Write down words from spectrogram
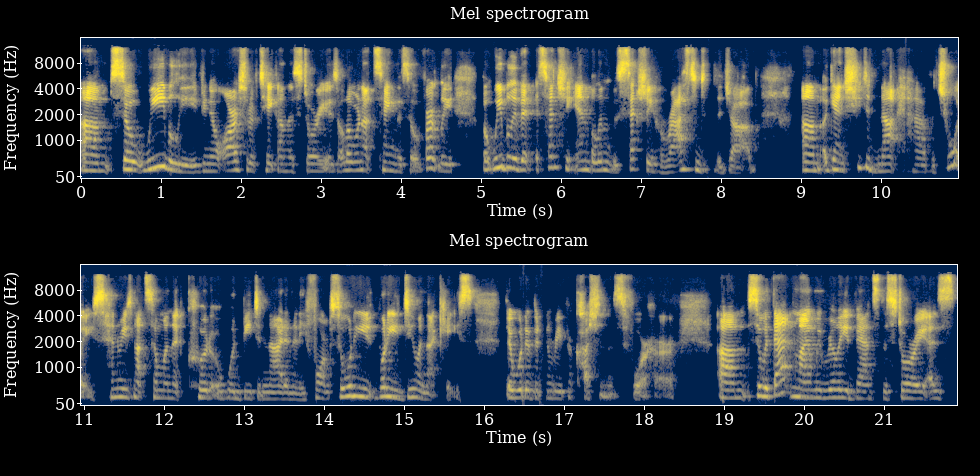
um, so we believe, you know, our sort of take on this story is, although we're not saying this overtly, but we believe that essentially Anne Boleyn was sexually harassed into the job. Um, again, she did not have a choice. Henry's not someone that could or would be denied in any form. So what do you what do you do in that case? there would have been repercussions for her. Um, so with that in mind, we really advanced the story as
